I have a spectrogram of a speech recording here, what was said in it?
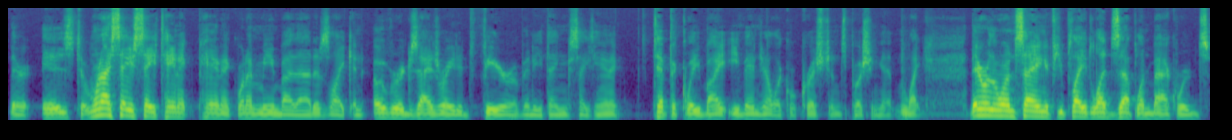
there is to when I say satanic panic, what I mean by that is like an over exaggerated fear of anything satanic, typically by evangelical Christians pushing it. And like they were the ones saying if you played Led Zeppelin backwards,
